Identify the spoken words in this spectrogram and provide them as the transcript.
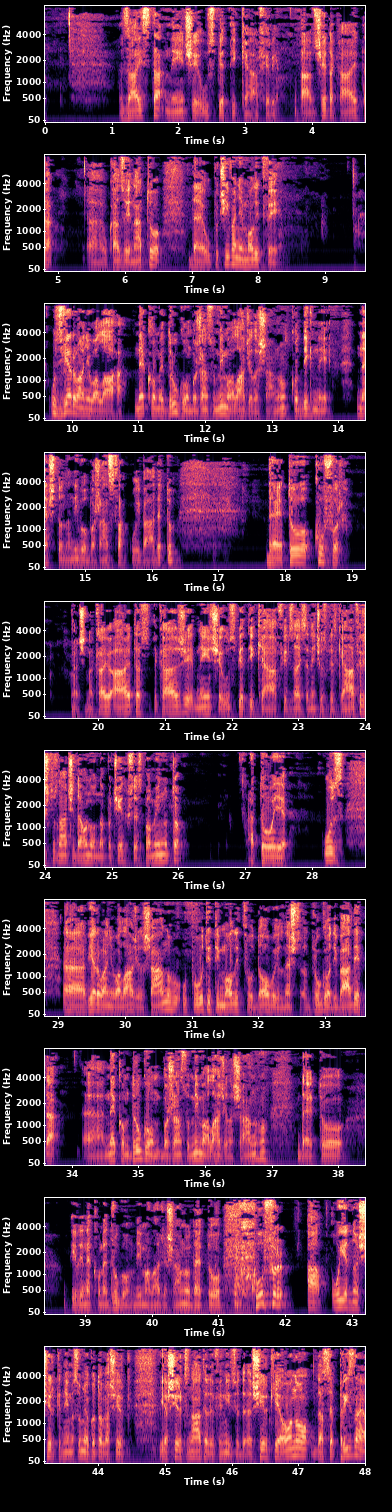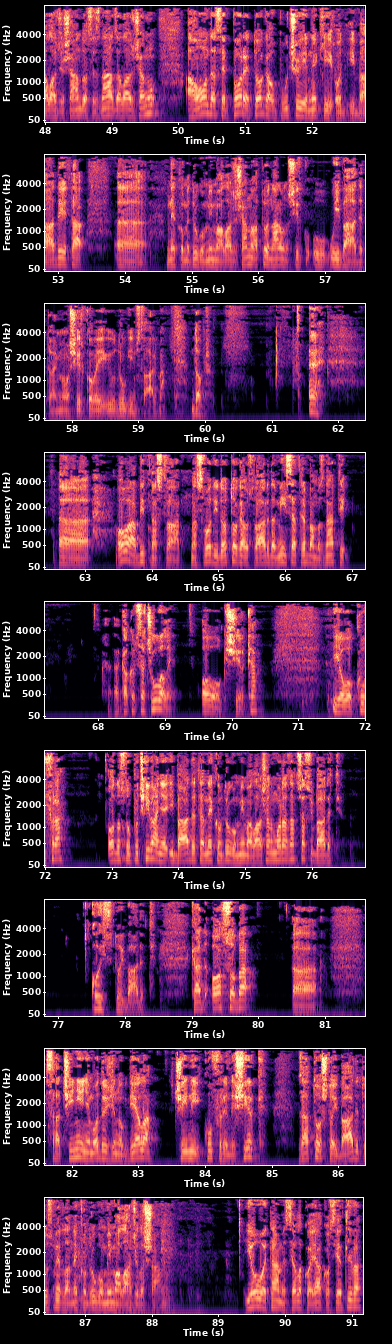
Zaista neće uspjeti kafiri. A žetak ajeta uh, ukazuje na to da je upućivanje molitve uz vjerovanje u Allaha, nekome drugom božanstvu, mimo Allaha Đelešanu, ko digne nešto na nivo božanstva u ibadetu, da je to kufur. Znači na kraju ajeta kaže neće uspjeti kafir, zaista neće uspjeti kafir, što znači da ono na početku što je spomenuto, a to je uz uh, vjerovanje u Allah Želšanu uputiti molitvu, dovu ili nešto drugo od ibadeta uh, nekom drugom božanstvu mimo Allah Želšanu, da je to ili nekome drugom mimo Allah Želšanu, da je to kufr, a ujedno je širk, nema sumnja kod toga širk, jer širk znate definiciju, širk je ono da se priznaje Allah Žešanu, da se zna za Allah Žešanu, a onda se pored toga upućuje neki od ibadeta uh, nekome drugom mimo Allah Žešanu, a to je naravno širk u, u ibadetu, a imamo širkove i u drugim stvarima. Dobro. E, uh, ova bitna stvar nas vodi do toga u stvari da mi sad trebamo znati kako bi sačuvali ovog širka, i ovog kufra, odnosno upućivanje ibadeta nekom drugom mimo lažan, mora znati šta su ibadeti. Koji su to ibadeti? Kad osoba a, sa činjenjem određenog dijela čini kufr ili širk zato što ibadet usmjerila nekom drugom mimo Allah Đelešanu. I ovo je ta mesela koja je jako osjetljiva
